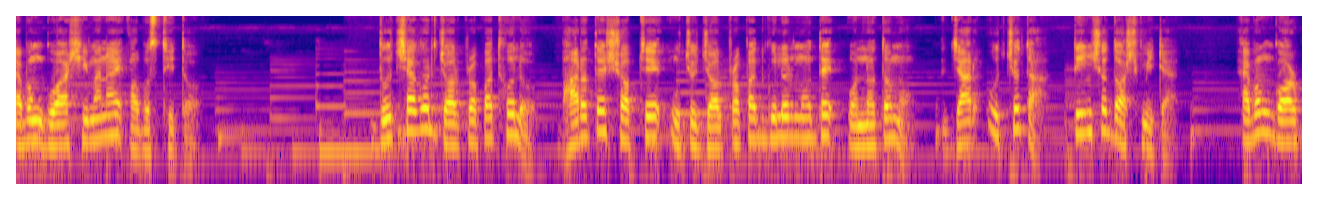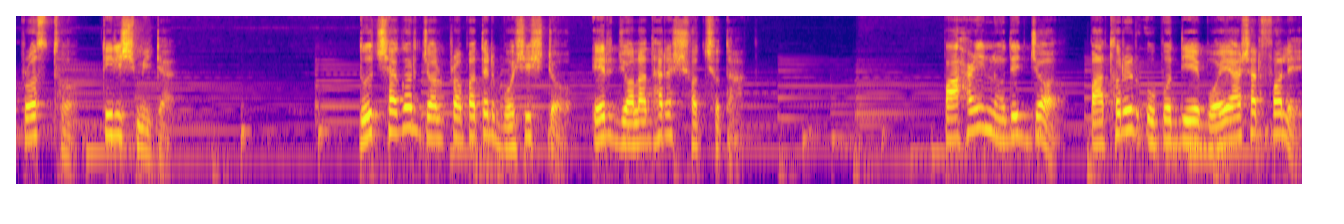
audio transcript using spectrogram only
এবং গোয়া সীমানায় অবস্থিত। দুধসাগর জলপ্রপাত হল ভারতের সবচেয়ে উঁচু জলপ্রপাতগুলোর মধ্যে অন্যতম, যার উচ্চতা তিনশো দশ মিটার এবং গড় প্রস্থ তিরিশ মিটার। দুধসাগর জলপ্রপাতের বৈশিষ্ট্য এর জলাধারের স্বচ্ছতা। পাহাড়ি নদীর জল পাথরের উপর দিয়ে বয়ে আসার ফলে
